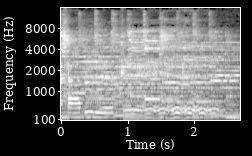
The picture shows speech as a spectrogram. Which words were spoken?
旅行く。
